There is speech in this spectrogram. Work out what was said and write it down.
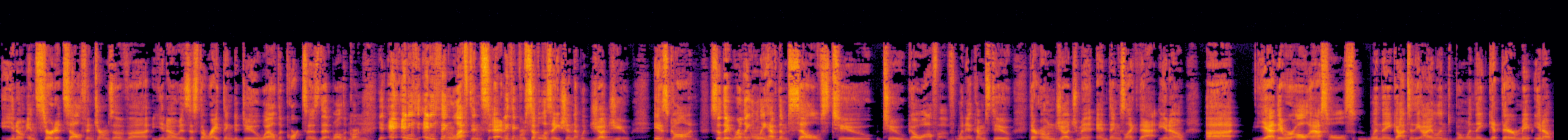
you know, insert itself in terms of, uh, you know, is this the right thing to do? Well, the court says that. Well, the court, Mm. Any anything left in anything from civilization that would judge you is gone. So they really only have themselves to to go off of when it comes to their own judgment and things like that. You know, uh, yeah, they were all assholes when they got to the island, but when they get there, maybe you know,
